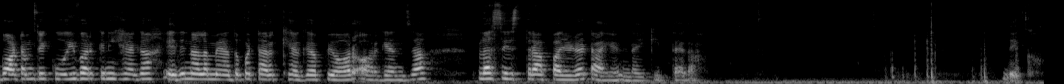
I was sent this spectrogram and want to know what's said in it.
ਬਾਟਮ ਤੇ ਕੋਈ ਵਰਕ ਨਹੀਂ ਹੈਗਾ। ਇਹਦੇ ਨਾਲ ਮੈਂ ਦੁਪੱਟਾ ਰੱਖਿਆ ਗਿਆ ਪਿਓਰ ਆਰਗੈਂਜ਼ਾ ਪਲੱਸ ਇਸ ਤਰ੍ਹਾਂ ਆਪਾਂ ਜਿਹੜਾ ਟਾਈ ਐਂਡ ਡਾਈ ਕੀਤਾ ਹੈਗਾ। ਦੇਖੋ।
